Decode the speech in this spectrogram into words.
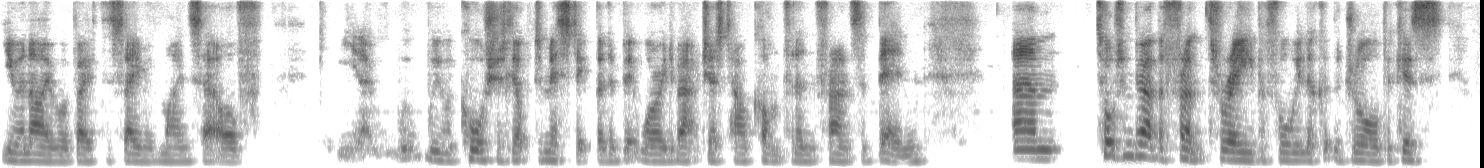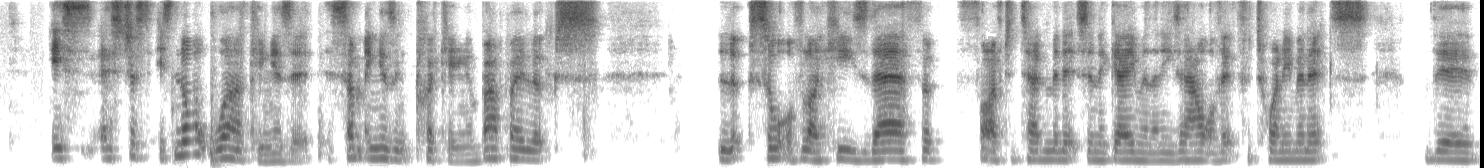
you and I were both the same mindset of you know we, we were cautiously optimistic but a bit worried about just how confident France had been. Um, talk to me about the front three before we look at the draw because it's it's just it's not working, is it? Something isn't clicking. and Mbappe looks looks sort of like he's there for five to ten minutes in a game and then he's out of it for twenty minutes. The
